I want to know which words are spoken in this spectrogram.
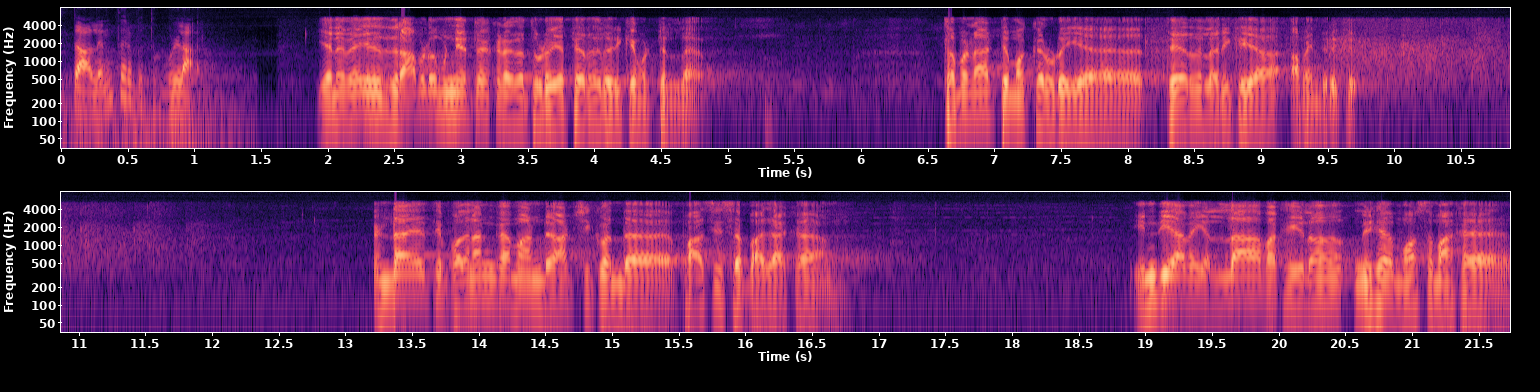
ஸ்டாலின் தெரிவித்துள்ளார். எனவே இது திராவிட முன்னேற்ற கழகத்துடைய தேர்தல் அறிக்கை மட்டும் தமிழ்நாட்டு மக்களுடைய தேர்தல் அறிக்கையா அமைந்திருக்கு. ரெண்டாயிரத்தி பதினான்காம் ஆண்டு ஆட்சிக்கு வந்த பாசிச பாஜக இந்தியாவை எல்லா வகையிலும் மிக மோசமாக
